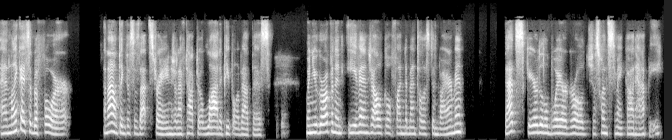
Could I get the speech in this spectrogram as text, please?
And like I said before, and I don't think this is that strange, and I've talked to a lot of people about this. When you grow up in an evangelical fundamentalist environment, that scared little boy or girl just wants to make God happy,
